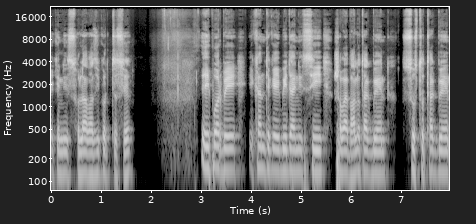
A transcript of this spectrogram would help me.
এখানে ছোলা ভাজি করতেছে। এই পর্বে এখান থেকে বিদায় নিচ্ছি। সবাই ভালো থাকবেন, সুস্থ থাকবেন।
